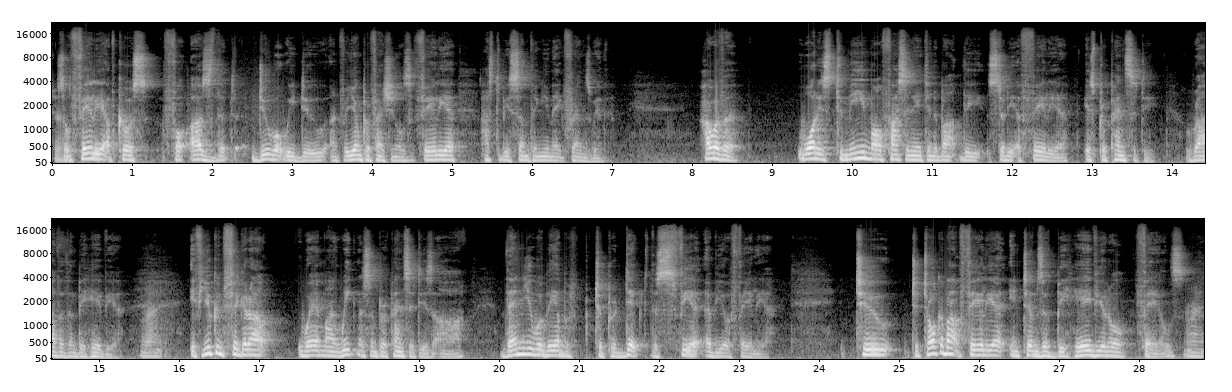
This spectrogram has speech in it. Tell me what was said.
Sure. So, failure, of course, for us that do what we do, and for young professionals, failure has to be something you make friends with. However, what is to me more fascinating about the study of failure is propensity rather than behavior. Right. If you can figure out where my weakness and propensities are, then you will be able to predict the sphere of your failure. To, to talk about failure in terms of behavioral fails, Right.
